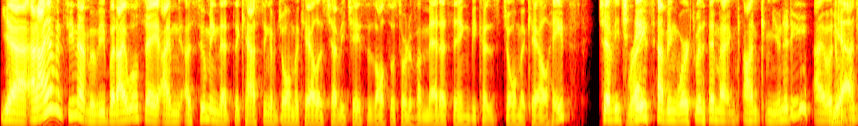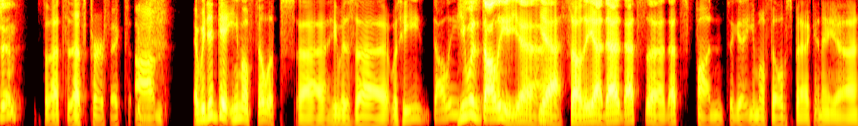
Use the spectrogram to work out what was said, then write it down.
Yeah, and I haven't seen that movie, but I will say I'm assuming that the casting of Joel McHale as Chevy Chase is also sort of a meta thing because Joel McHale hates Chevy Chase, Right. having worked with him at, on Community. I would Yeah. imagine. So that's that's perfect. Um, and we did get Emo Philips. Uh, he was uh, was he Dolly? He was Dolly, yeah. Yeah. So the, yeah, that that's uh, that's fun to get Emo Philips back in a uh,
